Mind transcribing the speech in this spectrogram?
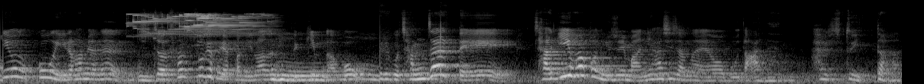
띄워놓고 일을 하면은 진짜 산속에서 약간 일하는 음. 느낌 나고 그리고 잠잘 때 자기 확언 요즘에 많이 하시잖아요. 뭐 나는 할 수도 있다.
